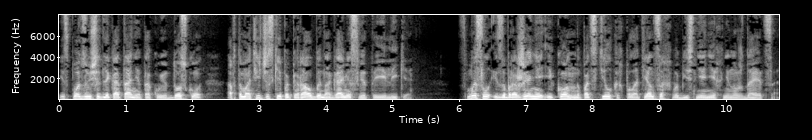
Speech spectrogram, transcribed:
использующий для катания такую доску, автоматически попирал бы ногами святые лики. Смысл изображения икон на подстилках-полотенцах в объяснениях не нуждается.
